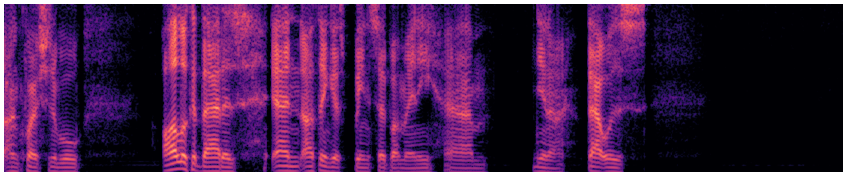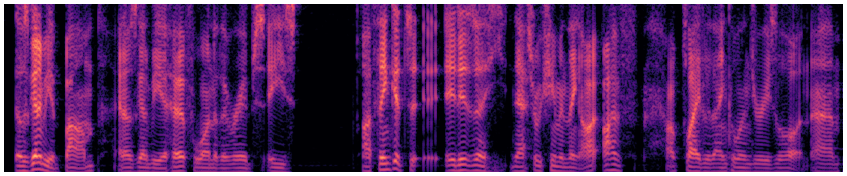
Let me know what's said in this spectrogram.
unquestionable. I look at that as, and I think it's been said by many, um, you know, that was it was going to be a bump and it was going to be a hurtful one to the ribs. He's, I think it's it is a natural human thing. I, have I've played with ankle injuries a lot, um,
